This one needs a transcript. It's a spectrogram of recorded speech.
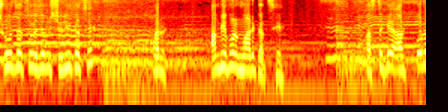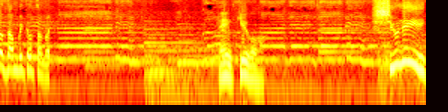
সোজা চলে যাবে শিলির কাছে, আর আমি আমার মার কাছে। আজ থেকে আর কোনো দাম্ভিকতা নয়। থ্যাংক ইউ শুনি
